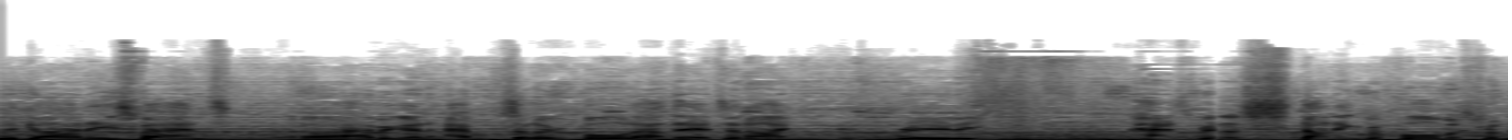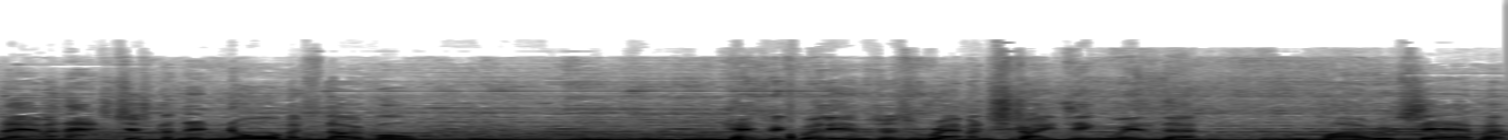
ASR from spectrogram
The Guyanese fans are having an absolute ball out there tonight. It really has been a stunning performance from them, and that's just an enormous no ball. Kesrick Williams was remonstrating with uh, umpire Rousseau, but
